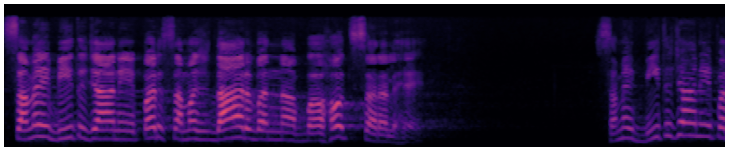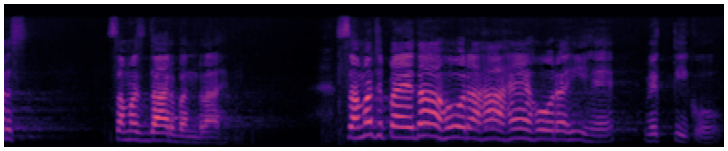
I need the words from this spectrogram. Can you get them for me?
समय बीत जाने पर समझदार बनना बहुत सरल है। समय बीत जाने पर समझदार बन रहा है। समझ पैदा हो रहा है, हो रही है व्यक्ति को।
